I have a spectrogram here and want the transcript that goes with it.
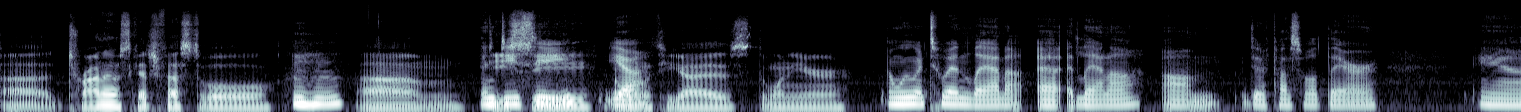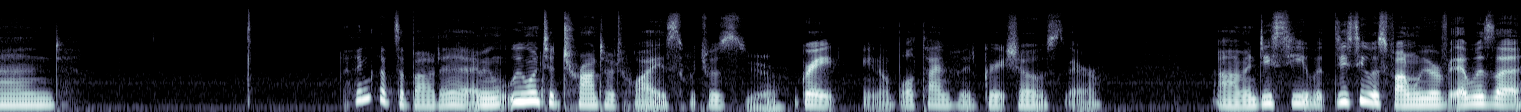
uh, Toronto Sketch Festival, mhm. um, In DC. DC, yeah. with you guys the one year. and we went to Atlanta. Uh, Atlanta um, did a festival there, and I think that's about it. I mean, we went to Toronto twice, which was Yeah. great. You know, both times we had great shows there. Um, and DC, DC was fun. We were it was uh,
